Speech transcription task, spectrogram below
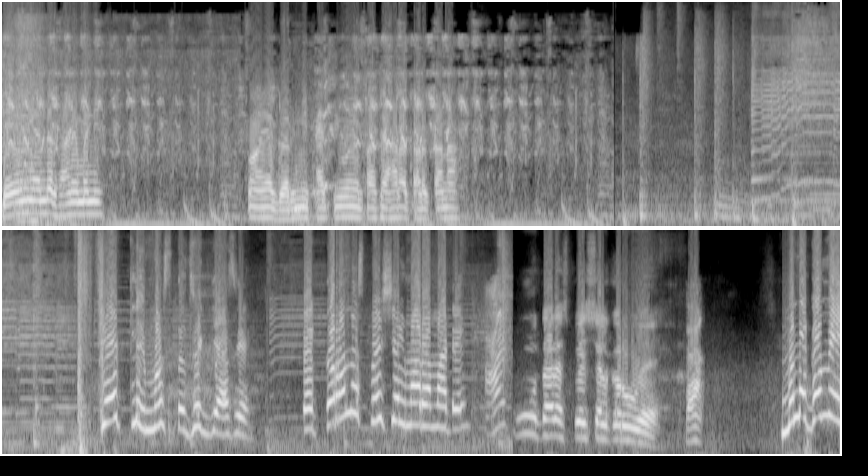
દેવની અંદર ઘણી મની તો અહીંયા ગરમી થતી હોય ને પાછા હારા તડકાના. કેટલી મસ્ત જગ્યા છે. કંઈક કરો ને સ્પેશિયલ મારા માટે. હું તારે સ્પેશિયલ કરવું હે? મને ગમે.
